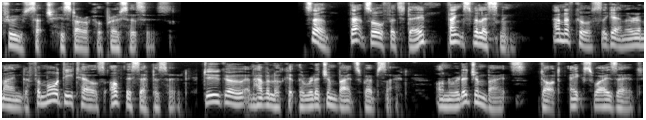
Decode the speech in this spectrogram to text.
through such historical processes. So, that's all for today. Thanks for listening. And of course, again, a reminder for more details of this episode, do go and have a look at the Religion Bites website on religionbites.xyz.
